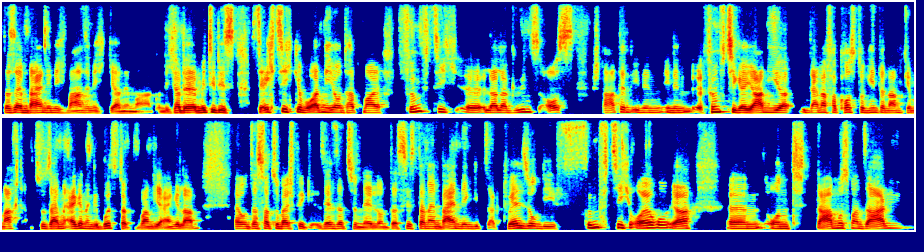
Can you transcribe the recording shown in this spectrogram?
Das ist ein Wein, den ich wahnsinnig gerne mag. Und ich hatte Mitte des 60 geworden hier und habe mal 50 äh, La Lagunes aus startend in den, in den 50er Jahren hier in einer Verkostung hintereinander gemacht. Zu seinem eigenen Geburtstag waren wir eingeladen. Äh, und das war zum Beispiel sensationell. Und das ist dann ein Wein, den gibt es aktuell so um die 50 Euro. Ja. Ähm, und da muss man sagen,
